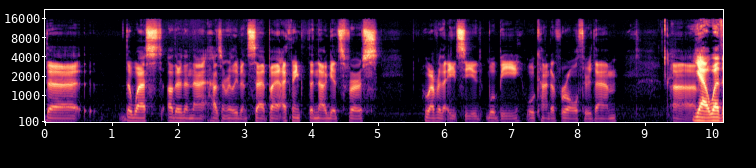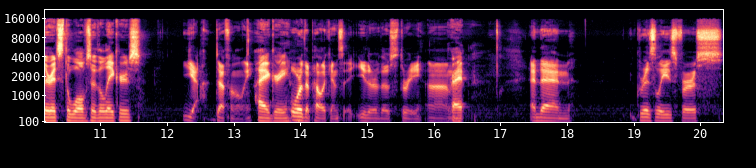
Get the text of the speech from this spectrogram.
the the West, other than that, hasn't really been set. But I think the Nuggets versus whoever the eight seed will be will kind of roll through them. Um, yeah, whether it's the Wolves or the Lakers. Yeah, definitely. I agree. Or the Pelicans, either of those three. Um, right. And then Grizzlies versus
